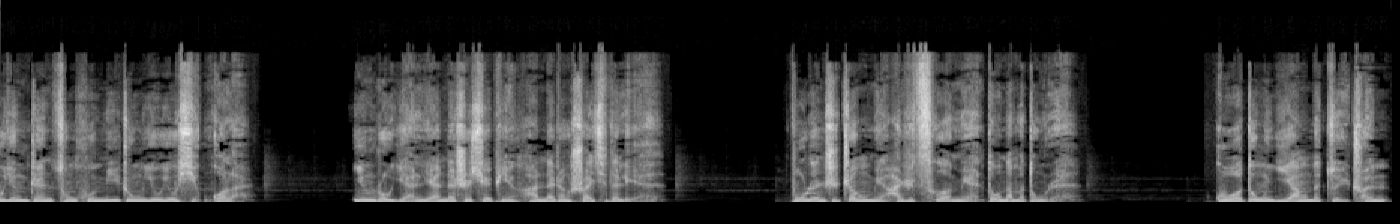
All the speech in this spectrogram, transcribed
苏应真从昏迷中悠悠醒过来，映入眼帘的是薛品涵那张帅气的脸，不论是正面还是侧面都那么动人。果冻一样的嘴唇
